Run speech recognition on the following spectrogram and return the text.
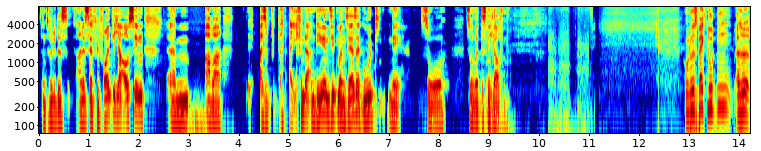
Sonst würde das alles sehr viel freundlicher aussehen. Ähm, aber also ich finde, an denen sieht man sehr, sehr gut, nee, so, so wird es nicht laufen. Und Respekt, Luton, also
